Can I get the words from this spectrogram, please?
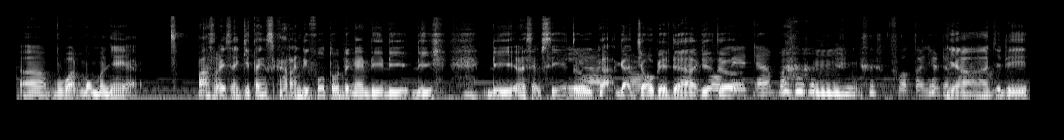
uh, buat momennya ya pas lah istilahnya kita yang sekarang di foto dengan di di di di resepsi itu Iya, gak gak jauh beda Jauh gitu beda mah Hmm. fotonya udah Ya, jadi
